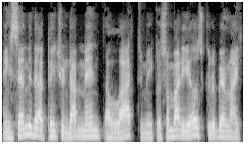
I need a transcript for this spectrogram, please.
And he sent me that picture, and that meant a lot to me because somebody else could have been like,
